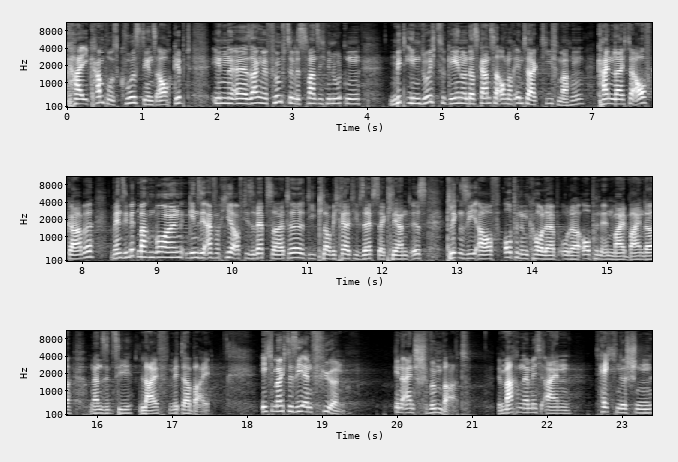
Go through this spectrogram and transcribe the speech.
KI Campus Kurs, den es auch gibt, in, äh, sagen wir, 15 bis 20 Minuten mit Ihnen durchzugehen und das Ganze auch noch interaktiv machen. Keine leichte Aufgabe. Wenn Sie mitmachen wollen, gehen Sie einfach hier auf diese Webseite, die, glaube ich, relativ selbsterklärend ist. Klicken Sie auf Open in Colab oder Open in My Binder und dann sind Sie live mit dabei. Ich möchte Sie entführen in ein Schwimmbad. Wir machen nämlich einen technischen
